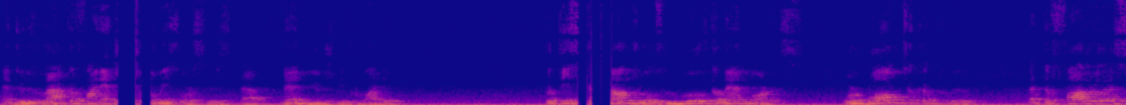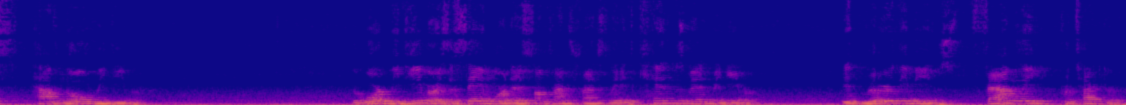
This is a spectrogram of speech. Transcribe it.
and due to the lack of financial resources that men usually provided. But these scoundrels who moved the landmarks were wrong to conclude that the fatherless have no redeemer. The word redeemer is the same word that is sometimes translated kinsman redeemer. It literally means family protector.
